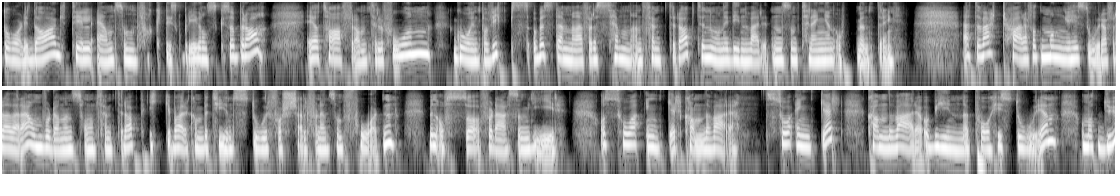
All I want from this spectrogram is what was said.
dårlig dag til en som faktisk blir ganske så bra, er å ta fram telefonen, gå inn på VIPS og bestemme deg for å sende en femtilapp til noen i din verden som trenger en oppmuntring. Etter hvert har jeg fått mange historier fra dere om hvordan en sånn femtilapp ikke bare kan bety en stor forskjell for den som får den, men også for deg som gir. Og så enkelt kan det være. Så enkelt kan det være å begynne på historien om at du,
